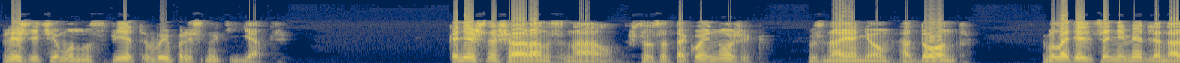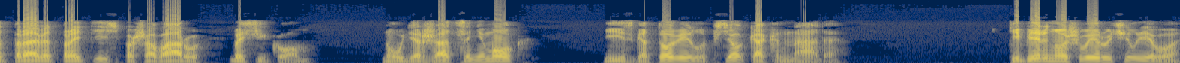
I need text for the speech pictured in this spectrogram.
прежде чем он успеет выпрыснуть яд. Конечно, Шаран знал, что за такой ножик, узная о нем Адонт, владельца немедленно отправят пройтись по шавару босиком. Но удержаться не мог и изготовил все как надо. Теперь нож выручил его,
